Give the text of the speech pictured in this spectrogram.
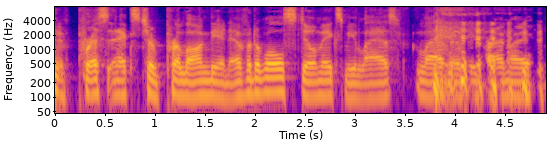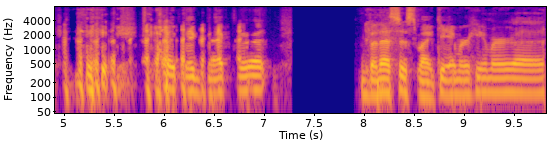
press X to prolong the inevitable still makes me laugh laugh every time I I think back to it. But that's just my gamer humor. Uh,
